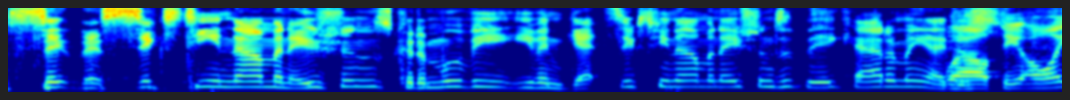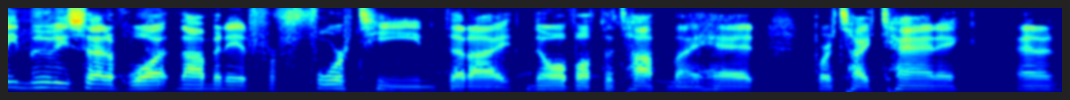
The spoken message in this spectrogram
Si- the 16 nominations. Could a movie even get 16 nominations at the Academy? I Well, just, the only movies that have won, nominated for 14 that I know of off the top of my head were Titanic and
